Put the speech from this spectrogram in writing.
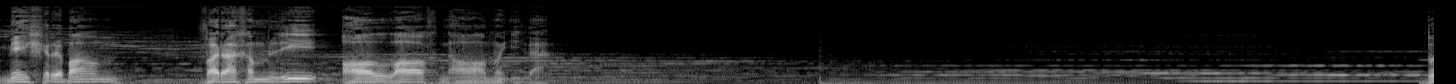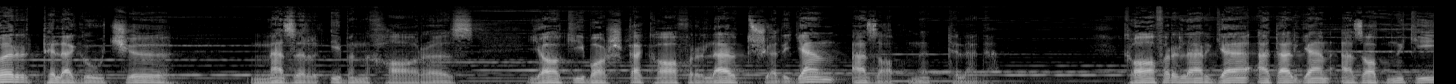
Mehribon va rahimli Alloh nomi ila. Bir tilaguvchi nazr ibn xoris yoki boshqa kofirlar tushadigan azobni tiladi. Kofirlarga atalgan azobniki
